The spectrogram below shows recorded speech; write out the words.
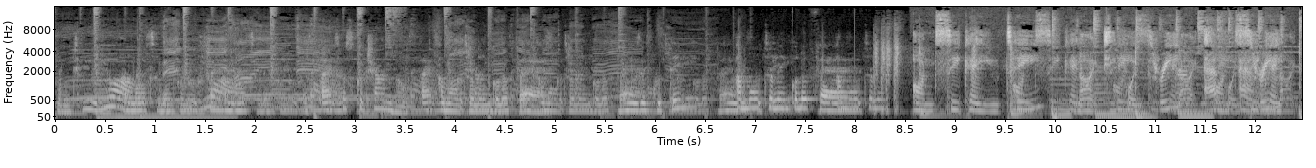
Gentil, a multilingual affair. Estáis escuchando a multilingual affair. A multilingual affair. On CKUT 90.3 FM.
